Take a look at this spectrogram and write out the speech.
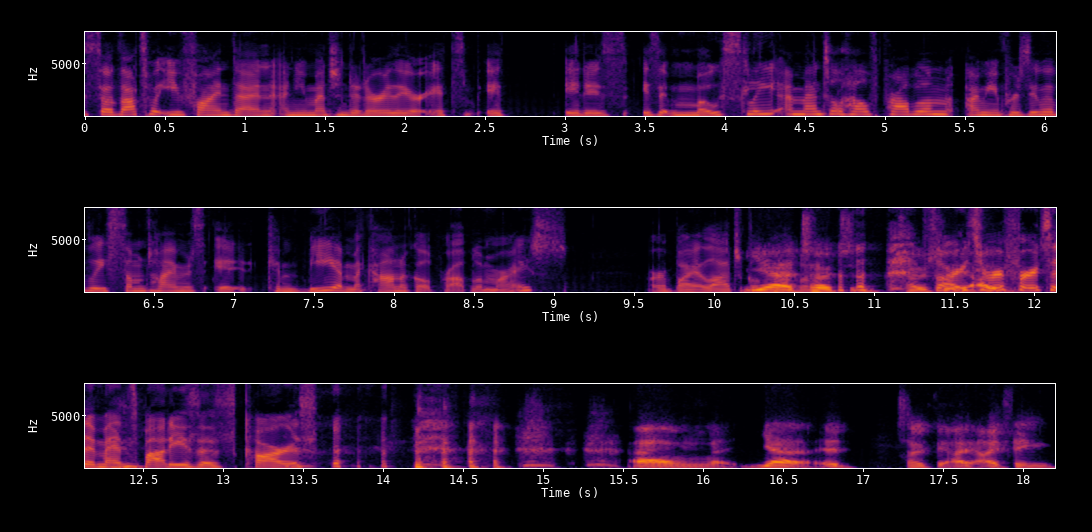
so that's what you find then, and you mentioned it earlier. It's it it is is it mostly a mental health problem? I mean, presumably sometimes it can be a mechanical problem, right, or a biological. Yeah, problem. totally. totally. Sorry to I- refer to men's bodies as cars. um, yeah, it totally. I, I think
